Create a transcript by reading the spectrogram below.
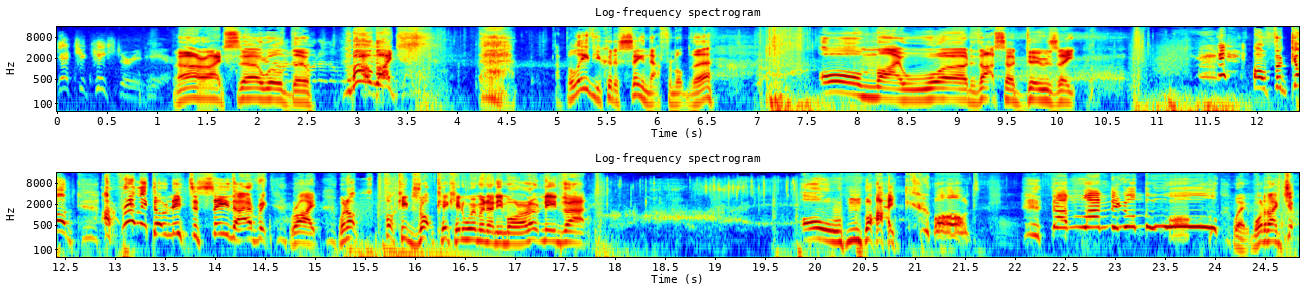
get your keister in here. All right, sir, we'll do. Oh my! Ah, I believe you could have seen that from up there. Oh my word, that's a doozy. Oh, for God! I really don't need to see that every. Right, we're not fucking drop kicking women anymore. I don't need that. Oh my God! That landing on the wall. Wait, what did I just?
